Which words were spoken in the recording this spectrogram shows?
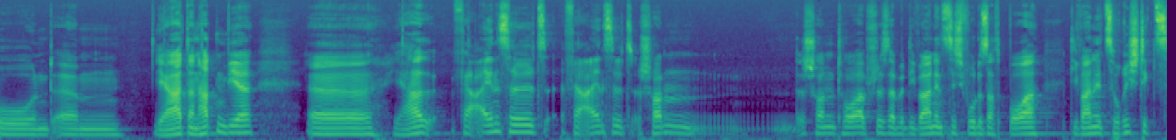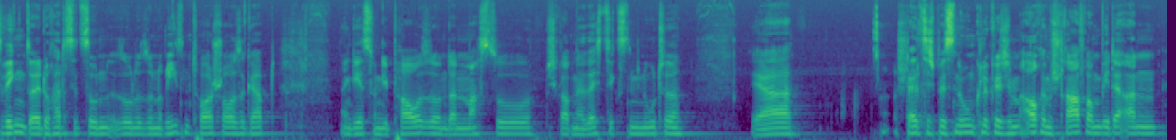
Und ähm, ja, dann hatten wir äh, ja vereinzelt, vereinzelt schon, schon Torabschlüsse, aber die waren jetzt nicht, wo du sagst, boah, die waren jetzt so richtig zwingend oder du hattest jetzt so, so, so eine riesen Torchance gehabt. Dann gehst du in die Pause und dann machst du, ich glaube, in der 60. Minute, ja, stellt sich ein bisschen unglücklich im, auch im Strafraum wieder an.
